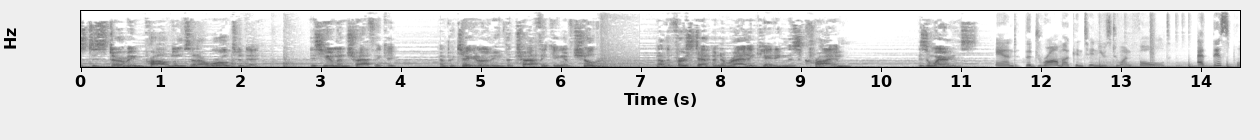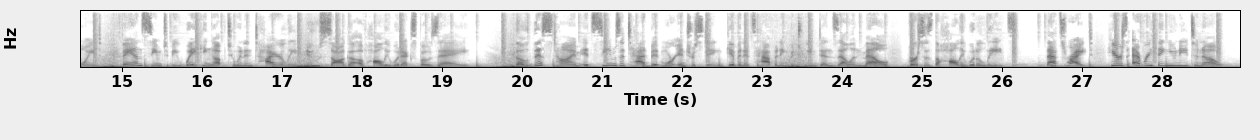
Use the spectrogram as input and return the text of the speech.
most disturbing problems in our world today is human trafficking, and particularly the trafficking of children. Now, the first step in eradicating this crime is awareness. And the drama continues to unfold. At this point, fans seem to be waking up to an entirely new saga of Hollywood expose. Though this time, it seems a tad bit more interesting given it's happening between Denzel and Mel versus the Hollywood elites. That's right, here's everything you need to know.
